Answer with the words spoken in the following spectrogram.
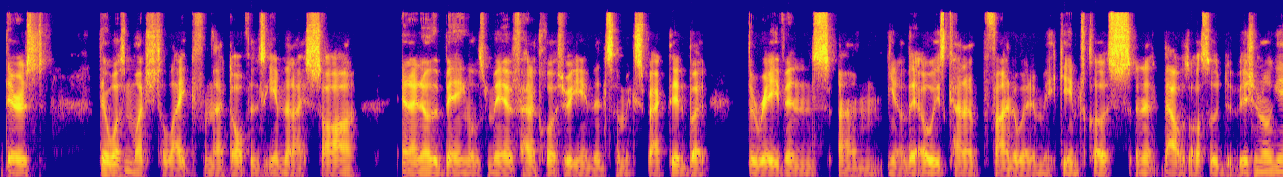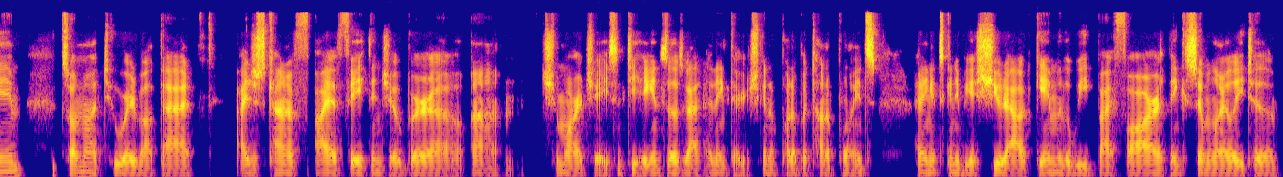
there's there wasn't much to like from that Dolphins game that I saw. And I know the Bengals may have had a closer game than some expected, but the Ravens, um, you know, they always kind of find a way to make games close. And that was also a divisional game. So I'm not too worried about that. I just kind of I have faith in Joe Burrow, um, Ja'Marr Chase, and Tee Higgins. Those guys, I think they're just going to put up a ton of points. I think it's going to be a shootout game of the week by far. I think similarly to the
